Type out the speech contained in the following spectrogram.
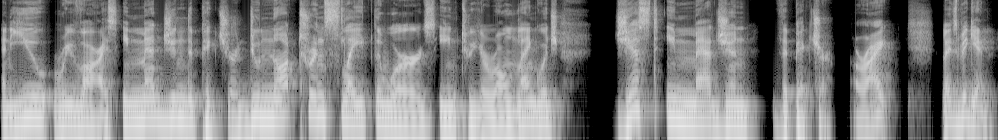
and you revise. Imagine the picture. Do not translate the words into your own language. Just imagine the picture. All right? Let's begin.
